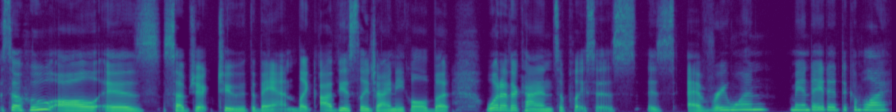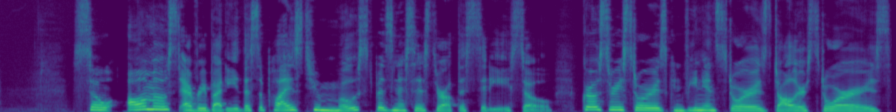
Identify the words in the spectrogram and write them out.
So, who all is subject to the ban? Like, obviously, Giant Eagle, but what other kinds of places? Is everyone mandated to comply? So, almost everybody, this applies to most businesses throughout the city. So, grocery stores, convenience stores, dollar stores,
